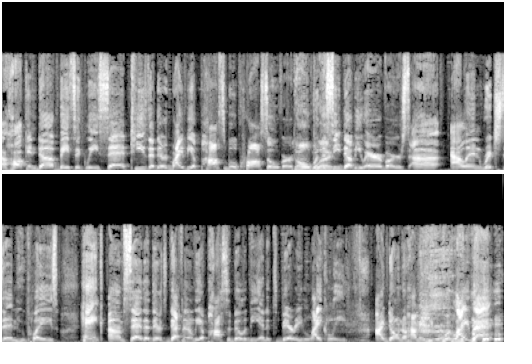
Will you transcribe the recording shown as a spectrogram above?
uh, Hawk and Dove basically said teased that there might be a possible crossover Don't with play. the CW Arrowverse. Uh, Alan Ritchson, who plays Hank, um, said that there's definitely a possibility, and it's very likely. I don't know how many people would like that.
